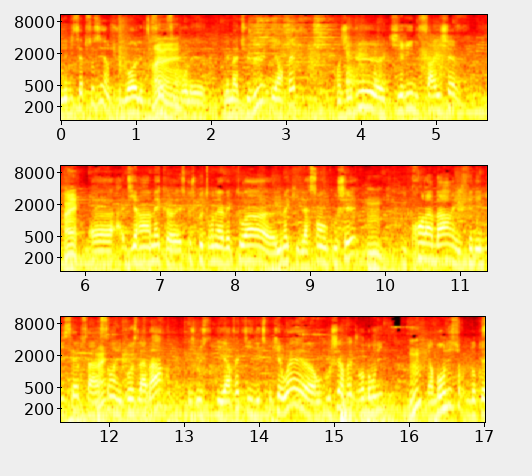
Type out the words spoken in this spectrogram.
les biceps aussi, hein, tu vois, les biceps pour les, les m'as-tu vu, et en fait, quand j'ai vu Kirill Sarichev euh, dire à un mec euh, est-ce que je peux tourner avec toi euh, Le mec il a 100 au coucher, hmm. il prend la barre et il fait des biceps à 100, il pose la barre et, en fait il expliquait ouais en coucher en fait je rebondis. Hmm. Il rebondit sur donc il,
